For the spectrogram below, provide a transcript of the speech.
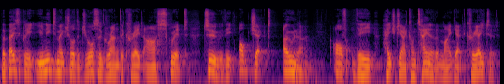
but basically, you need to make sure that you also grant the create R script to the object owner of the HDI container that might get created.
